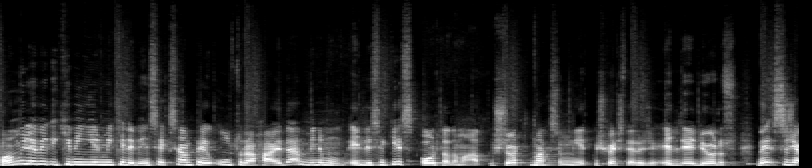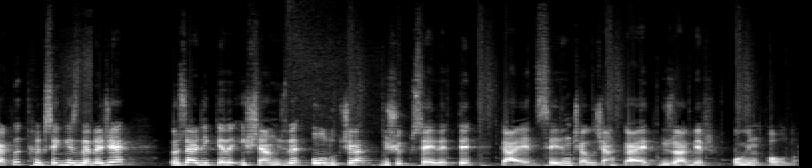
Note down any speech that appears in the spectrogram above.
Formula 1 2022'de 1080p Ultra High'da minimum 58, ortalama 64, maksimum 75 derece elde ediyoruz ve sıcaklık 48 derece Özellikle de işlemcide oldukça düşük seyretti. Gayet serin çalışan, gayet güzel bir oyun oldu.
